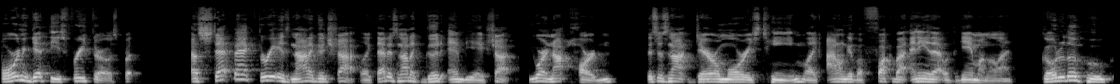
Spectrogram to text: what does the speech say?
but we're gonna get these free throws. But a step back three is not a good shot. Like that is not a good NBA shot. You are not Harden. This is not Daryl Morey's team. Like I don't give a fuck about any of that with the game on the line. Go to the hoop,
